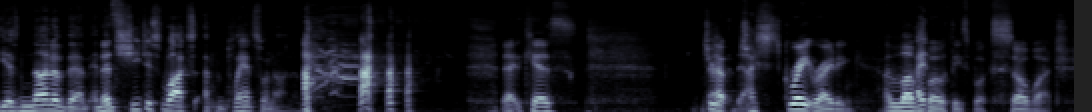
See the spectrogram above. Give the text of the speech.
he has none of them, and then she just walks up and plants one on him. That kiss. True- That- that's great writing. I love I- both these books so much.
